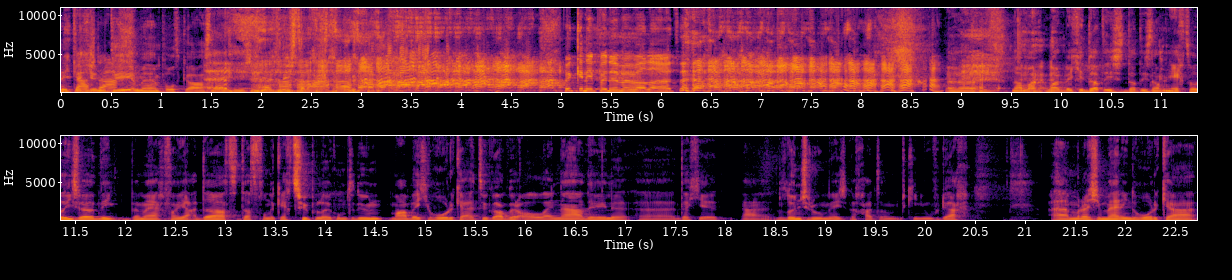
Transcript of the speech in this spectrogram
niet dat je een deer mijn podcast heen moet zien. Het liefst erachter. We knippen hem er wel uit. uh, nou, maar, maar weet je, dat is, dat is dan echt wel iets uh, denk bij mij van ja, dat, dat vond ik echt superleuk om te doen. Maar weet je, horeca natuurlijk ook weer allerlei nadelen. Uh, dat je, nou, lunchroom is, dat gaat dan misschien overdag. Uh, maar als je mij in de horeca,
